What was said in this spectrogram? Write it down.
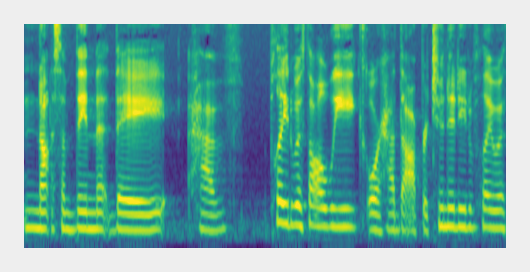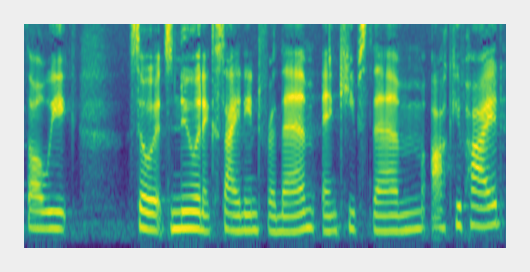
not something that they have played with all week or had the opportunity to play with all week. So, it's new and exciting for them and keeps them occupied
